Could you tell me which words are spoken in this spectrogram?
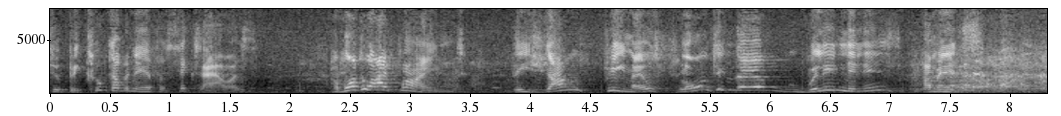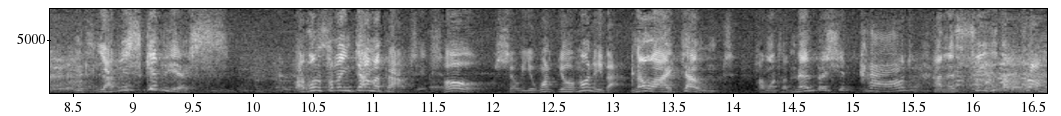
to be cooped up in here for six hours. And what do I find? These young females flaunting their willy-nillys. I mean, it's, it's lascivious. I want something done about it. Oh, so you want your money back? No, I don't. I want a membership card and a seat at the front.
